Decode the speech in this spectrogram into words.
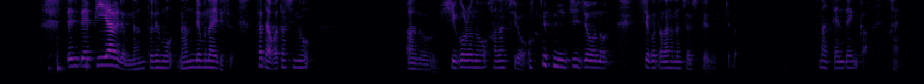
全然 PR でも何とでも何でもないです。ただ私のあの日頃の話を日常の仕事の話をしてるんですけど。まあ宣伝か。はい。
